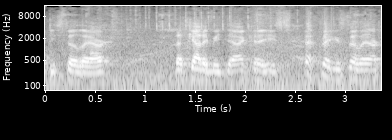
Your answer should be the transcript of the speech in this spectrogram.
He's still there. That's got to be Deck. He's, I think he's still there.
